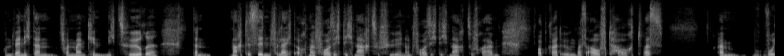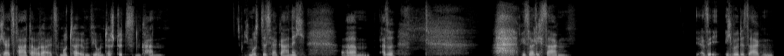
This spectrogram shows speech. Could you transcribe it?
Und wenn ich dann von meinem Kind nichts höre, dann macht es Sinn, vielleicht auch mal vorsichtig nachzufühlen und vorsichtig nachzufragen, ob gerade irgendwas auftaucht, was, ähm, wo ich als Vater oder als Mutter irgendwie unterstützen kann. Ich muss das ja gar nicht, ähm, also wie soll ich sagen? Also ich würde sagen,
